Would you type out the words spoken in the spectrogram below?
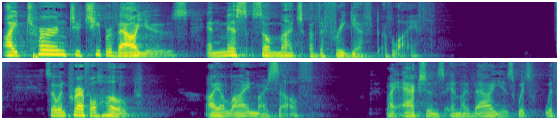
I turn to cheaper values and miss so much of the free gift of life. So, in prayerful hope, I align myself, my actions, and my values with, with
